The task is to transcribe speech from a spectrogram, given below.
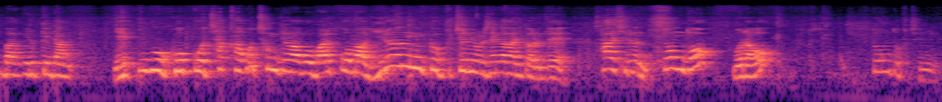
막 이렇게 그냥 예쁘고 곱고 착하고 청정하고 맑고 막 이런 그 부처님을 생각하니까 그런데 사실은 똥도 뭐라고? 똥도 부처님이다.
